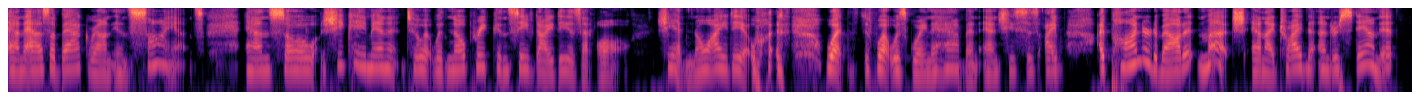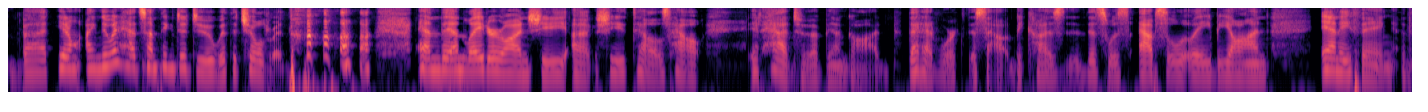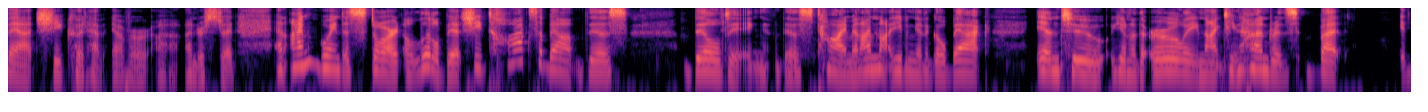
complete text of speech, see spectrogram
and as a background in science. And so she came into it with no preconceived ideas at all she had no idea what what what was going to happen and she says i i pondered about it much and i tried to understand it but you know i knew it had something to do with the children. And then later on she uh, she tells how it had to have been god that had worked this out because this was absolutely beyond anything that she could have ever uh, understood. And i'm going to start a little bit. She talks about this building this time and i'm not even going to go back into you know the early 1900s but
